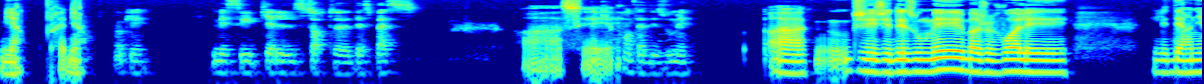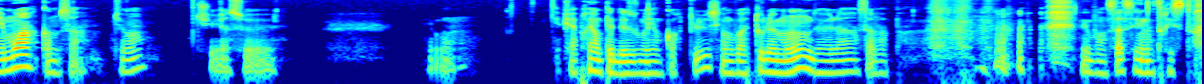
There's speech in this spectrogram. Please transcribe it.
Bien, très bien. Ok. Mais c'est quelle sorte d'espace? Ah, c'est. Quand t'as dézoomé? Ah, j'ai j'ai dézoomé, bah, je vois les, les derniers mois comme ça, tu vois. Tu as ce. Et, bon. et puis après, on peut dézoomer encore plus et on voit tout le monde, là, ça va pas. Mais bon, ça, c'est une autre histoire.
